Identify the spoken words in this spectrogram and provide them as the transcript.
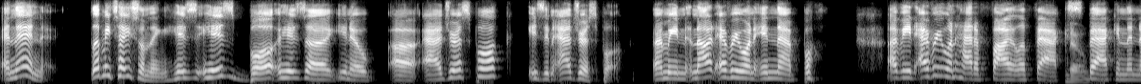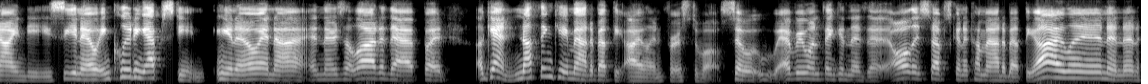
and then let me tell you something. His his book, his uh, you know, uh, address book is an address book. I mean, not everyone in that book. I mean, everyone had a file of facts No. back in the '90s, you know, including Epstein, you know, and uh, and there's a lot of that. But again, nothing came out about the island, first of all. So everyone thinking that, that all this stuff's going to come out about the island, and then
